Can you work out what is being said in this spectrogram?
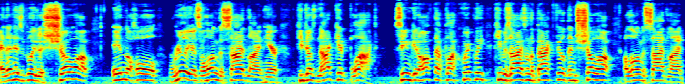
and then his ability to show up in the hole really is along the sideline here. He does not get blocked. See him get off that block quickly, keep his eyes on the backfield, then show up along the sideline.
